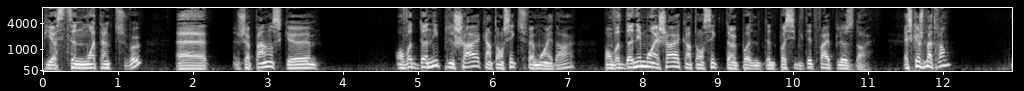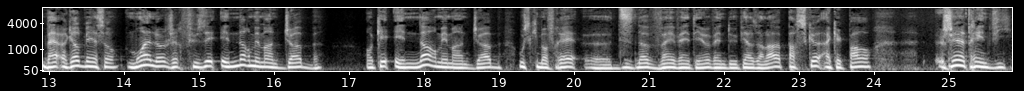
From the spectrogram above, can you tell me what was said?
puis ostine-moi tant que tu veux, euh, je pense que on va te donner plus cher quand on sait que tu fais moins d'heures, on va te donner moins cher quand on sait que tu as, une possibilité de faire plus d'heures. Est-ce que je me trompe? Ben, regarde bien ça. Moi, là, j'ai refusé énormément de jobs. OK? Énormément de jobs où ce qui m'offrait euh, 19, 20, 21, 22 pièces à l'heure parce que, à quelque part, j'ai un train de vie.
